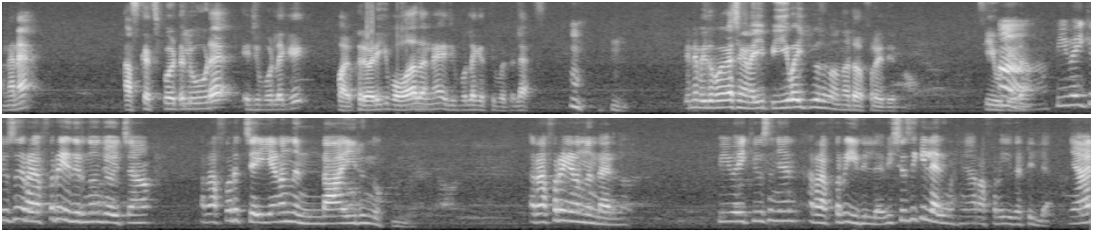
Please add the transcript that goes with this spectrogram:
അങ്ങനെ അസ്ക് എക്സ്പേർട്ടിലൂടെ എജുപോർട്ടിലേക്ക് പരിപാടിക്ക് പോകാതെ തന്നെ എജുപോർട്ടിലേക്ക് എത്തിപ്പെട്ടു അല്ലേ. പിന്നെ മിതപ്രകാശ് എങ്ങനെ? ഈ പി വൈ ക്യൂസ് നന്നായിട്ട് റെഫർ ചെയ്തിരുന്നോ? പി വൈ ക്യൂസ് റെഫർ ചെയ്തിരുന്നോ എന്ന് ചോദിച്ചാൽ റെഫർ ചെയ്യണം എന്നുണ്ടായിരുന്നു. റെഫർ ചെയ്യണം എന്നുണ്ടായിരുന്നു. പി വൈ ക്യൂസ് ഞാൻ റെഫർ ചെയ്തില്ല. വിശ്വസിക്കില്ലായിരുന്നു. പക്ഷെ ഞാൻ റെഫർ ചെയ്തിട്ടില്ല. ഞാൻ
